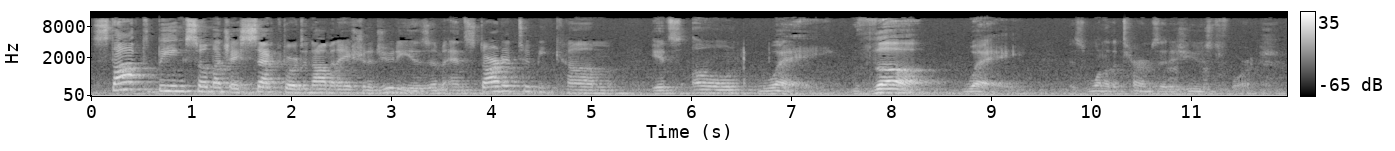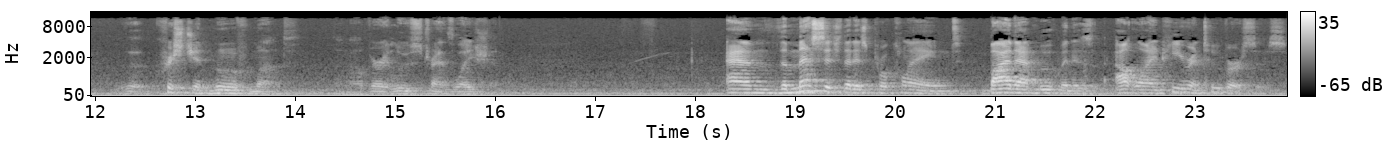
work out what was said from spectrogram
stopped being so much a sect or denomination of Judaism and started to become its own way. The way is one of the terms that is used for it. The Christian movement, a very loose translation. And the message that is proclaimed by that movement is outlined here in two verses.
